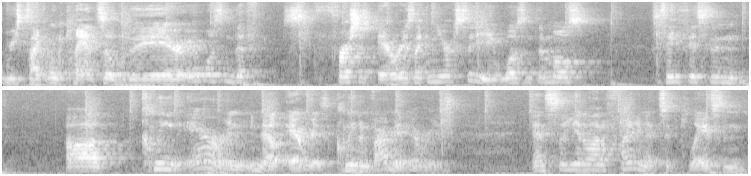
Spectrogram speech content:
recycling plants over there. It wasn't the freshest areas like New York City. It wasn't the most safest and uh, clean air and you know areas, clean environment areas. And so you had a lot of fighting that took place, and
